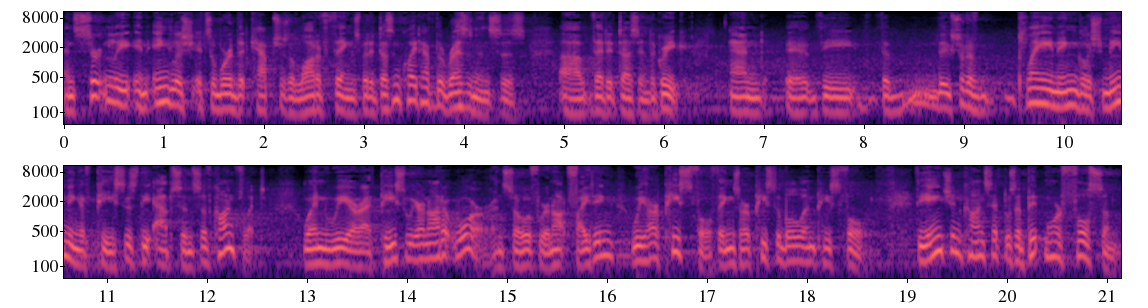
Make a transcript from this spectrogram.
And certainly in English, it's a word that captures a lot of things, but it doesn't quite have the resonances uh, that it does in the Greek. And uh, the, the, the sort of plain English meaning of peace is the absence of conflict. When we are at peace, we are not at war. And so if we're not fighting, we are peaceful. Things are peaceable and peaceful. The ancient concept was a bit more fulsome.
